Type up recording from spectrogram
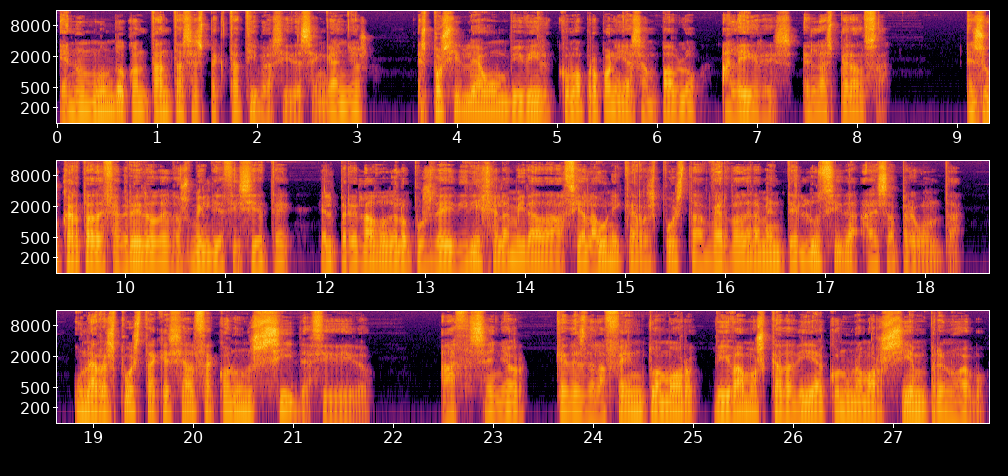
En un mundo con tantas expectativas y desengaños, ¿Es posible aún vivir, como proponía San Pablo, alegres en la esperanza? En su carta de febrero de 2017, el prelado del Opus Dei dirige la mirada hacia la única respuesta verdaderamente lúcida a esa pregunta, una respuesta que se alza con un sí decidido. Haz, Señor, que desde la fe en tu amor vivamos cada día con un amor siempre nuevo,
